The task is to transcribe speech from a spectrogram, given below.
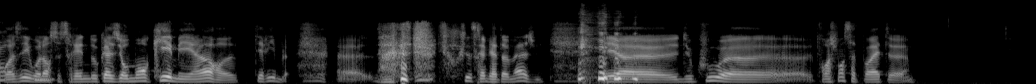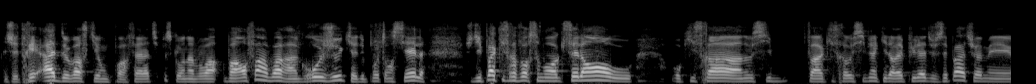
croiser, ou alors mm. ce serait une occasion manquée, mais alors terrible. ce serait bien dommage. Et du coup, franchement, ça pourrait être. J'ai très hâte de voir ce qu'ils vont pouvoir faire là-dessus, parce qu'on va enfin avoir un gros jeu qui a du potentiel. Je dis pas qu'il sera forcément excellent ou, qu'il sera aussi enfin qui sera aussi bien qu'il aurait pu l'être, je sais pas, tu vois, mais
